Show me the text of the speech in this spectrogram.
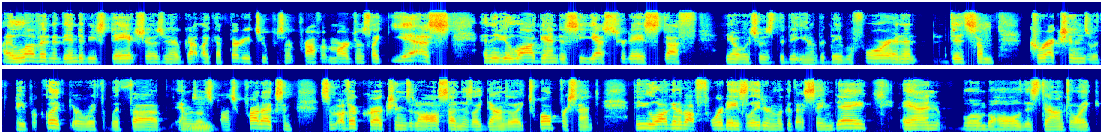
I love it. And at the end of each day, it shows me I've got like a 32% profit margin. It's like, yes and then you log in to see yesterday's stuff, you know, which was the day, you know, the day before, and it did some corrections with pay per click or with with uh, Amazon mm-hmm. sponsored products and some other corrections, and all of a sudden it's like down to like twelve percent. Then you log in about four days later and look at that same day, and lo and behold, it's down to like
